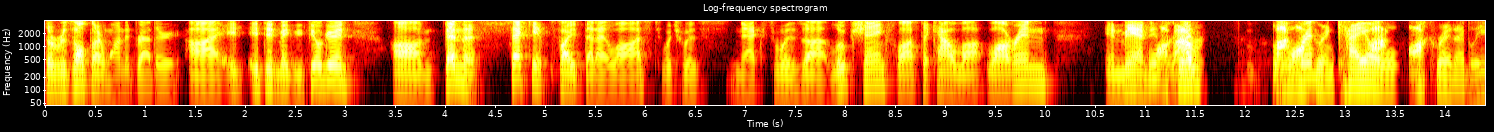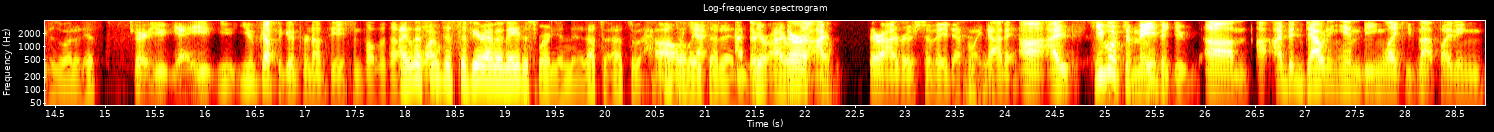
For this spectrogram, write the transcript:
the result I wanted rather, uh, it, it did make me feel good. Um, then the second fight that I lost, which was next, was uh, Luke Shanks lost to Cal Lauren, and man, did Loughran, Loughran, Kyle Loughran, I believe is what it is. Sure, you yeah, you, you you've got the good pronunciations all the time. I listened so to Severe MMA this morning, and that's that's that's oh, how yeah. they said it. They're, they're Irish. They're, they're Irish, so they definitely got it. Uh, I he looked amazing, dude. Um, I, have been doubting him being like he's not fighting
